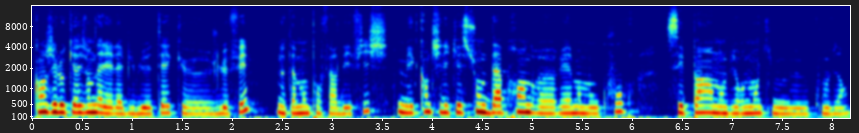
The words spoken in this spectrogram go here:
quand j'ai l'occasion d'aller à la bibliothèque, je le fais, notamment pour faire des fiches. Mais quand il est question d'apprendre réellement mon cours, c'est pas un environnement qui me convient.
